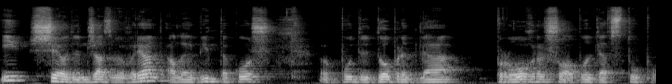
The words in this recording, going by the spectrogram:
І ще один джазовий варіант, але він також буде добре для програшу або для вступу.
